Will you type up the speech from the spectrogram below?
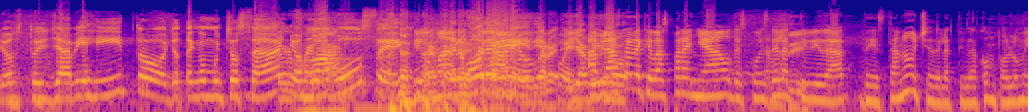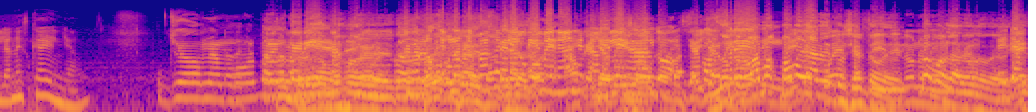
yo estoy ya viejito, yo tengo muchos años, no abuse. Dios Hablaste de que vas para Ñao después de la Sí. actividad de esta noche, de la actividad con Pablo Milanés que hay en Ñao. Yo, mi amor, pero lo lo Lo que, lo pasa es que tu homenaje también es algo... No, pero vamos, vamos a hablar del concierto de él. Vamos a hablar de lo de él. Ella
